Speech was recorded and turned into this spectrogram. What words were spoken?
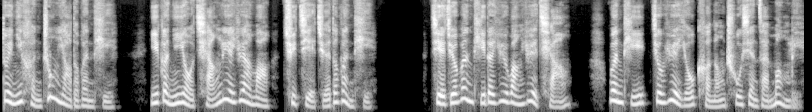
对你很重要的问题，一个你有强烈愿望去解决的问题。解决问题的欲望越强，问题就越有可能出现在梦里。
